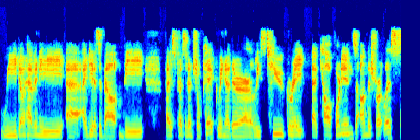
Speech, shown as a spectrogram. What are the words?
We don't have any uh, ideas about the vice presidential pick. We know there are at least two great uh, Californians on the shortlist,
